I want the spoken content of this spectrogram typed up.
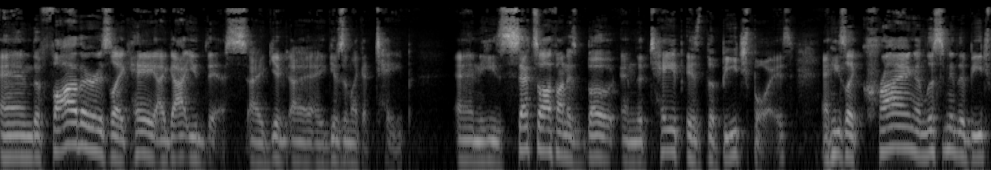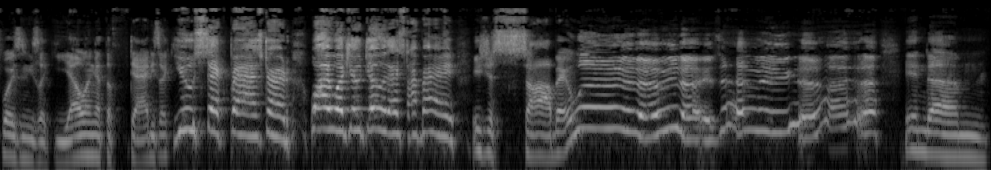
And the father is like hey i got you this. I give i, I gives him like a tape and he sets off on his boat and the tape is the beach boys and he's like crying and listening to the beach boys and he's like yelling at the dad he's like you sick bastard why would you do this to me he's just sobbing and um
